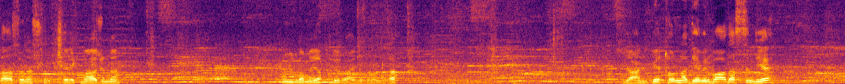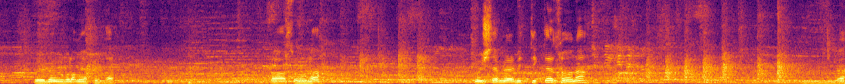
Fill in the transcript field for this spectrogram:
Daha sonra şu çelik macundan uygulama yapılıyor aynı buralara. Yani betonla demir bağdaşsın diye böyle uygulama yapıyorlar. Daha sonra bu işlemler bittikten sonra Böyle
